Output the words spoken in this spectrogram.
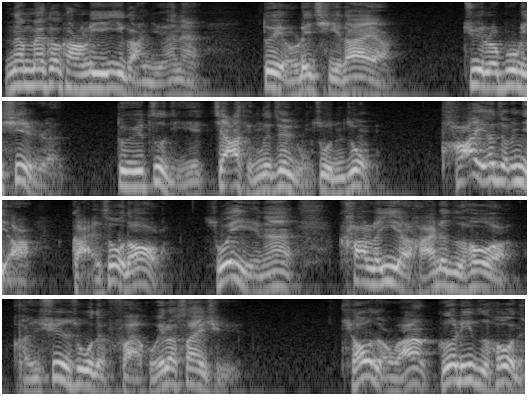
那麦克康利一感觉呢，队友的期待呀，俱乐部的信任，对于自己家庭的这种尊重，他也怎么讲感受到了。所以呢，看了一眼孩子之后啊，很迅速的返回了赛区，调整完隔离之后呢，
